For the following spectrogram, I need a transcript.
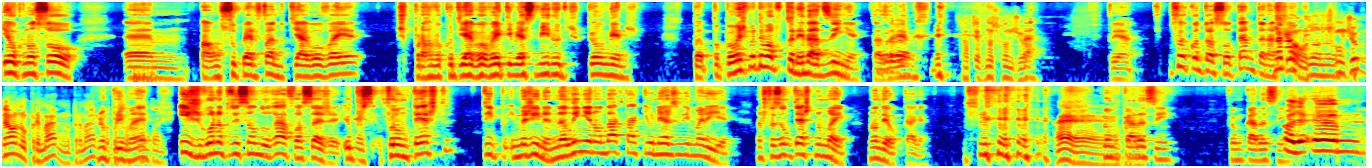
eu que não sou um, ehm, pá, um super fã do Tiago Oveia, esperava que o Tiago Oveia tivesse minutos, pelo menos. Pelo menos para ter uma oportunidadezinha, estás Verdade. a ver? Só teve no segundo jogo. Pá. Foi contra o Southampton, acho não, não, no segundo jogo, não, no primeiro, no primeiro. No primeiro. E jogou na posição do Rafa, ou seja, eu foi um teste, tipo, imagina, na linha não dá que está aqui o Neres e Maria. Maria. Vamos fazer um teste no meio. Não deu, caga. É, é, foi um é, bocado é. assim. Foi um bocado assim. Olha, um,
